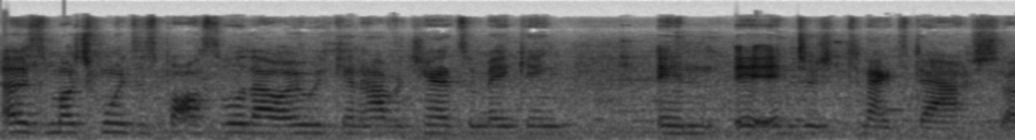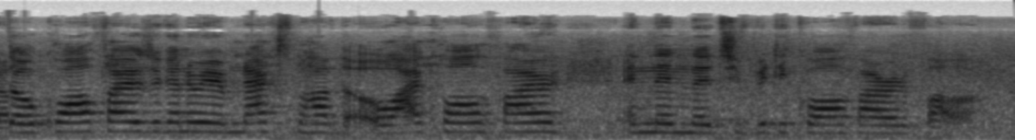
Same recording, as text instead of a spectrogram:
as much points as possible. That way we can have a chance of making in into tonight's dash. So, so qualifiers are going to be up next. We'll have the OI qualifier and then the 250 qualifier to follow.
